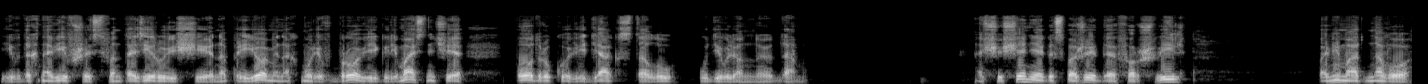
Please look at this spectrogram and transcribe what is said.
и, вдохновившись, фантазирующие на приеме, нахмурив брови и гримасничая, под руку ведя к столу удивленную даму. Ощущение госпожи де Форшвиль, помимо одного,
